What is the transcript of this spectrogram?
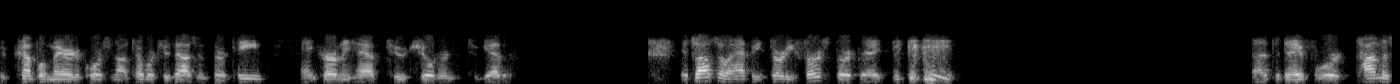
The couple married, of course, in October 2013 and currently have two children together. It's also a happy 31st birthday uh, today for Thomas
